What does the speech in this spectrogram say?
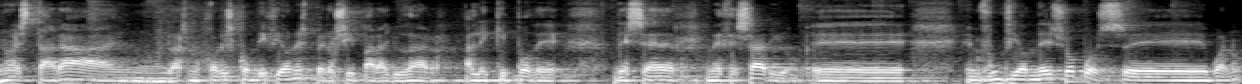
no estará en las mejores condiciones pero sí para ayudar al equipo de, de ser necesario en función de eso pues bueno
